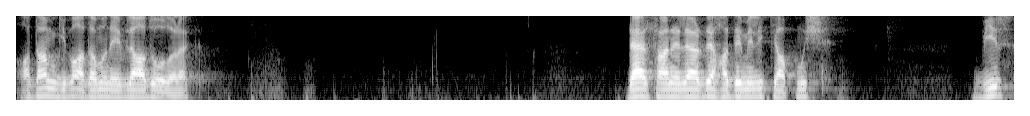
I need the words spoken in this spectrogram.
adam gibi adamın evladı olarak dershanelerde hademelik yapmış bir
